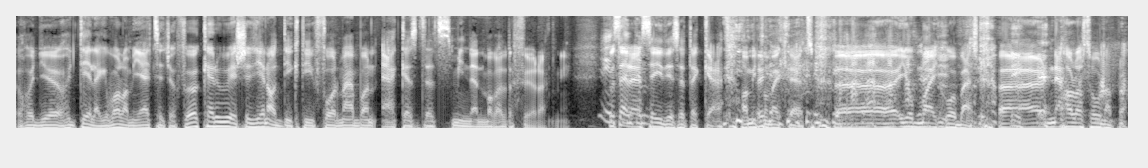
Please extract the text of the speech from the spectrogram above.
hogy, hogy tényleg valami egyszer csak fölkerül, és egy ilyen addiktív formában elkezdesz mindent magadra fölrakni. Akkor szerintem- terelsz idézetekkel, amit ma megtehetsz. Jobb ma egy kolbász. Ne halasz hónapra.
